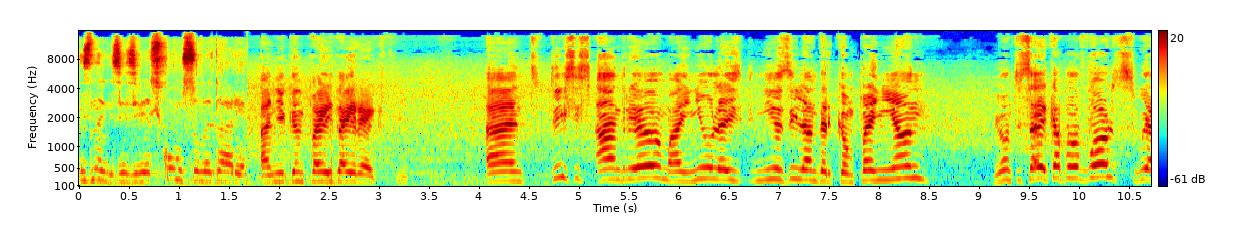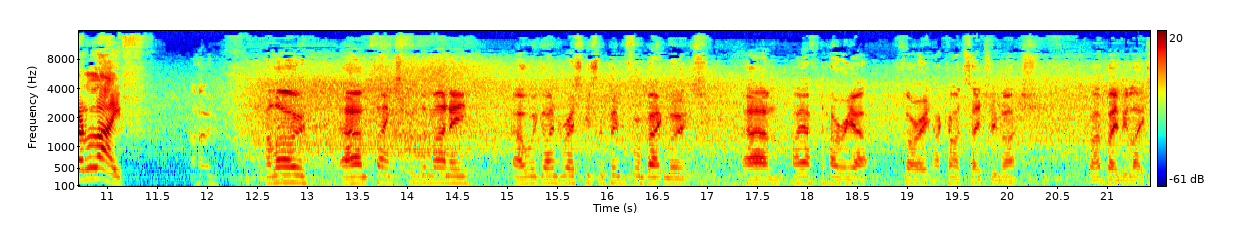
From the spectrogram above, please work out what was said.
зник зі зв'язку у Соледарі. and you can pay directly. And this is Andrew, my new La- New Zealander companion. You want to say a couple of words? We are live. Hello, um, thanks for the money. Uh, we're going to rescue some people from Bakhmut. Um, I have to hurry up. Sorry, I can't say too much. Right, maybe later.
